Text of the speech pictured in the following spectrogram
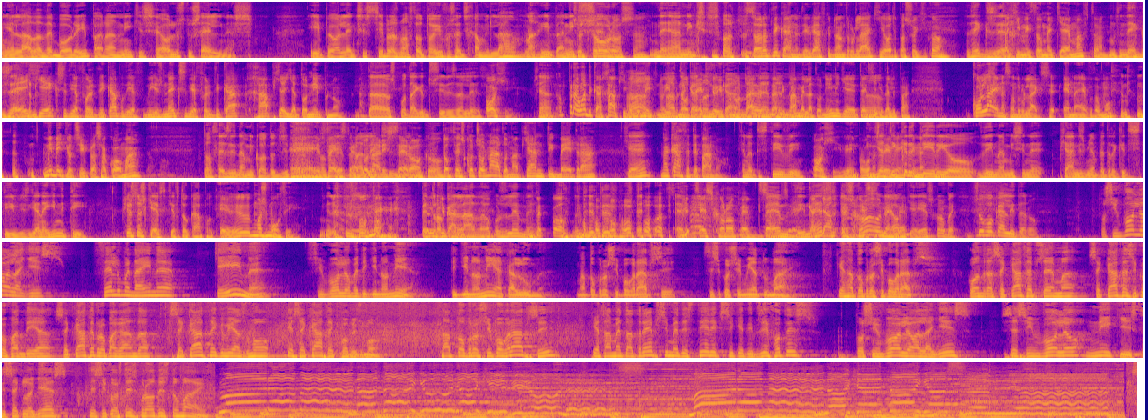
Η Ελλάδα δεν μπορεί παρά ανήκει σε όλους τους Έλληνες. Είπε ο Αλέξης Τσίπρας με αυτό το ύφος έτσι χαμηλά. Να, είπε, ανήκει στους Τσούτσούρωσε. Έλληνες. Ναι, ανήκει σε όλους. Τώρα τι κάνετε, γράφει και τον Ανδρουλάκη, ό,τι πασοκικό. Δεν ξέρω. Θα κοιμηθούμε και με αυτόν. Δεν ξέρω. Έχει έξι διαφορετικά που διαφημίζουν, έξι διαφορετικά χάπια για τον ύπνο. Τα σποτάκια του ΣΥΡΙΖΑ λες; Όχι. Ποια; Πραγματικά χάπια Α, για τον ύπνο. α, ύπνο τα τέτοιο, κανονικά. ύπνο Ναι, τάδε ναι, και τα ναι, λοιπά, ναι. μελατονίνη και τέτοια Α. και τα λοιπά. Κολλάει ένας Ανδρουλάκης σε ένα έβδομο. Μην μπει και ο Τσίπρας ακόμα. Τον θες δυναμικό τον Τσίπρα. Ε, Τον θες βέβαια, τον Αλέξη αριστερό. δυναμικό. Το θες κοτσονάτο να πιάνει την πέτρα, Και, να κάθεται πάνω. και να τη στίβει. Όχι, δεν είπα εγώ να Γιατί στίβει. Τι να στίβει; κριτήριο δύναμης είναι πιάνεις μια πέτρα και τη στίβεις; Για να γίνει τι; Ποιος το σκέφτηκε αυτό κάποτε; Ε, μοσμούθη. Πετροκαλάδα όπως λέμε. Πε- πω, πω, πω, πω, πω. Σε αισχρό πέμπτη. Πέμπτη. ναι, Κακιάς εσ- πέμπτης, Αισχρό, ναι, ναι, ναι. οκ, αισχρό πέμπτη. Σου έχω καλύτερο. Το συμβόλαιο αλλαγής θέλουμε να είναι και είναι συμβόλαιο με την κοινωνία. Την κοινωνία καλούμε να το προσυπογράψει στις 21 του Μάη. Και θα το προσυπογράψει. Κόντρα σε κάθε ψέμα, σε κάθε συκοφαντία, σε κάθε προπαγάνδα, σε κάθε εκβιασμό και σε κάθε εκφοβισμό. Θα το προσυπογράψει και θα μετατρέψει με τη στήριξη και την ψήφο της το συμβόλαιο αλλαγής σε συμβόλαιο νίκης στις εκλογές της 21ης του Μάη.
